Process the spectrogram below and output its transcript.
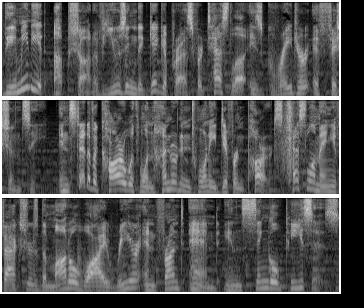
The immediate upshot of using the GigaPress for Tesla is greater efficiency. Instead of a car with 120 different parts, Tesla manufactures the Model Y rear and front end in single pieces.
